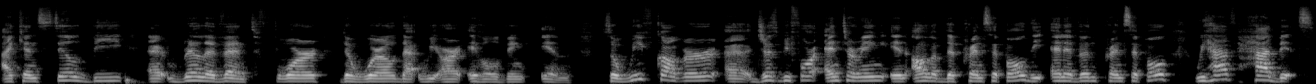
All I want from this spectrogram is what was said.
i can still be uh, relevant for the world that we are evolving in. So we've covered uh, just before entering in all of the principle the 11 principle we have habits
